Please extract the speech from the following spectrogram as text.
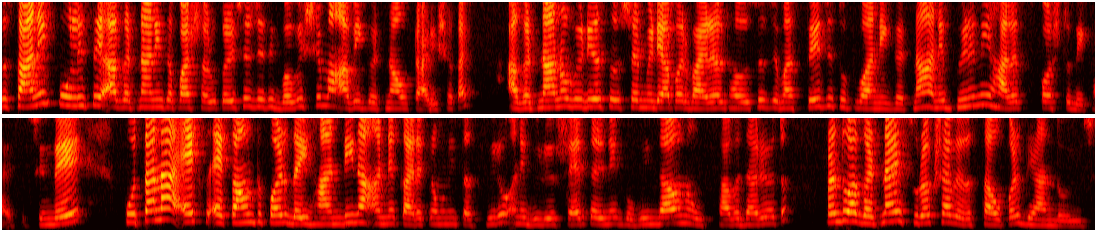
તો સ્થાનિક પોલીસે આ ઘટનાની તપાસ શરૂ કરી છે, જેથી ભવિષ્યમાં આવી ઘટનાઓ ટાળી શકાય. આ ઘટનાનો વીડિયો સોશિયલ મીડિયા પર વાયરલ થયો છે, જેમાં સ્ટેજ તૂટવાની ઘટના અને ભીડની હાલત સ્પષ્ટ દેખાય છે. શિંદે પોતાના એક્સ એકાઉન્ટ પર દહીહાંડીના અન્ય કાર્યક્રમોની તસવીરો અને વીડિયો શેર કરીને ગોવિંદાઓનો ઉત્સાહ વધાર્યો હતો. પરંતુ આ ઘટનાએ સુરક્ષા વ્યવસ્થા ઉપર ધ્યાન દોર્યું છે.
